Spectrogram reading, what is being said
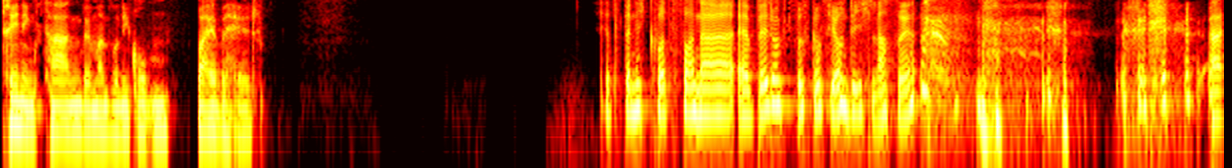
Trainingstagen, wenn man so die Gruppen beibehält. Jetzt bin ich kurz vor einer äh, Bildungsdiskussion, die ich lasse. Ah,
